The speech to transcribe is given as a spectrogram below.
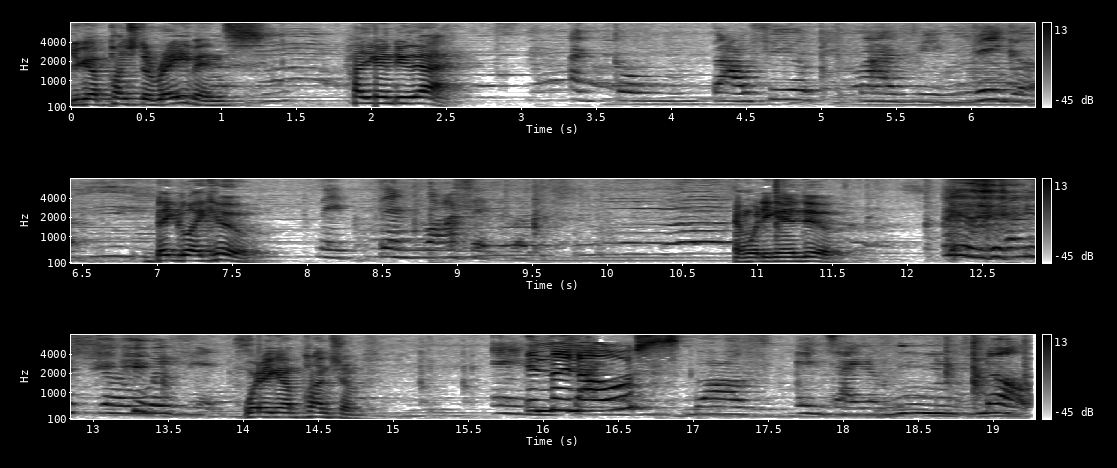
You're gonna punch the Ravens? How are you gonna do that? I go battlefield might be bigger. Big like who? Maybe Ben Roethlisberger. And what are you gonna do? Punch the Ravens. Where are you gonna punch him? In the nose? Walls inside the n- nose.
